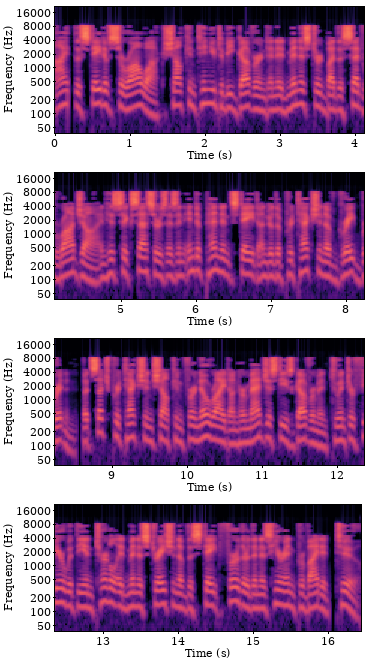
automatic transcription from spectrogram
I, the state of Sarawak shall continue to be governed and administered by the said Rajah and his successors as an independent state under the protection of Great Britain, but such protection shall confer no right on Her Majesty's government to interfere with the internal administration of the state further than is herein provided, 2.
